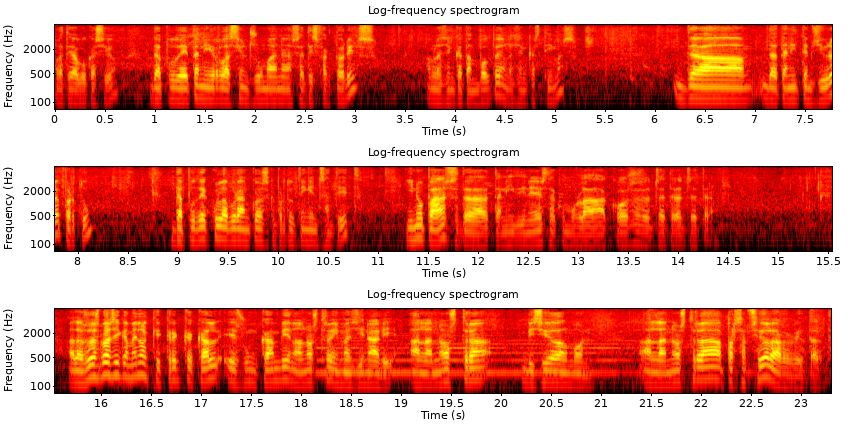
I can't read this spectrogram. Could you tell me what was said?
la teva vocació, de poder tenir relacions humanes satisfactòries amb la gent que t'envolta i amb la gent que estimes, de, de tenir temps lliure per tu, de poder col·laborar en coses que per tu tinguin sentit, i no pas de tenir diners, d'acumular coses, etc etc. Aleshores, bàsicament, el que crec que cal és un canvi en el nostre imaginari, en la nostra visió del món, en la nostra percepció de la realitat.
